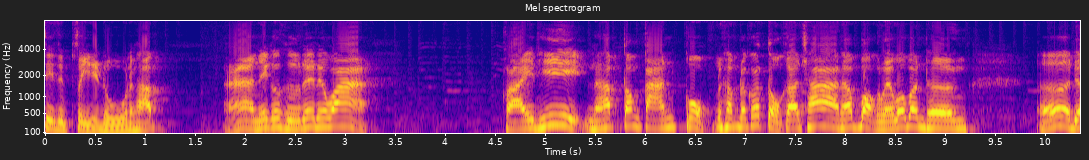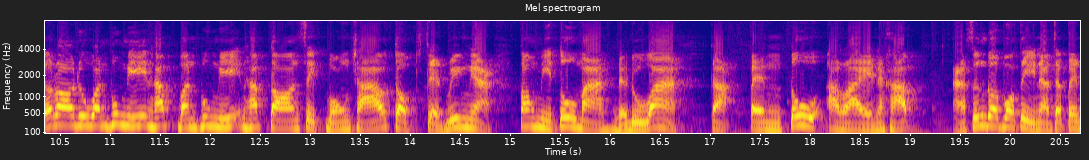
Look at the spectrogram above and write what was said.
444 ดูนะครับ อ่านนี้ก็คือเรียกได้ว่า ใครที่นะครับต้องการกบนะครับแล้วก็ตกกาชาครับบอกเลยว่าบันเทิง เออเดี๋ยวรอดูวันพรุ่งนี้นะครับ วันพรุ่งนี้นะครับตอน 10โมงเช้าจบสเตจวิ่งเนี่ยต้องมีตู้มา เดี๋ยวดูว่าจะเป็นตู้อะไรนะครับอ่าซึ่งโดยปกติเนี่ยจะเป็น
